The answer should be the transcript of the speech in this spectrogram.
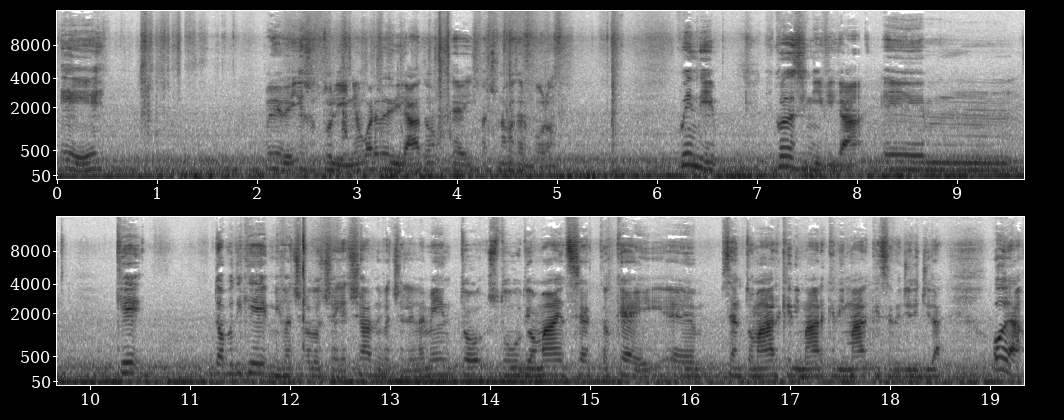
e vedete, io sottolineo, guardate di lato, ok? Faccio una cosa al volo. Quindi cosa significa? Ehm, che dopodiché mi faccio la doccia ghiacciata, mi faccio allenamento, studio, mindset, ok? Eh, sento marche di marche di marche. Ora,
